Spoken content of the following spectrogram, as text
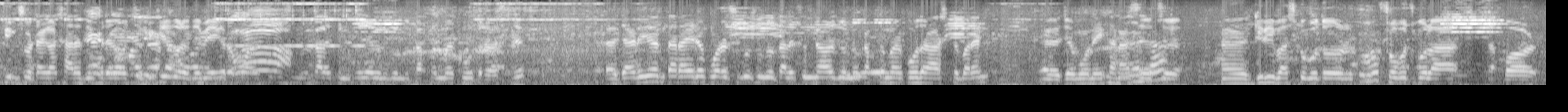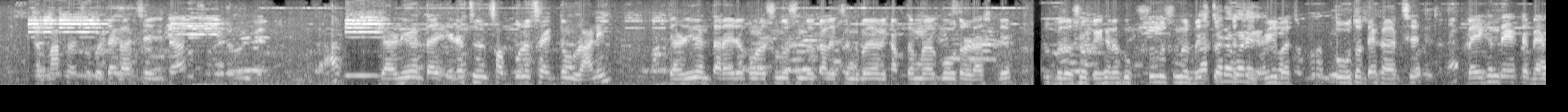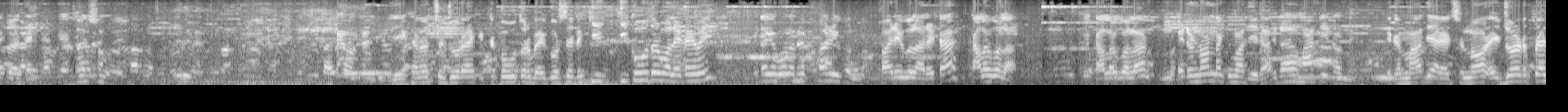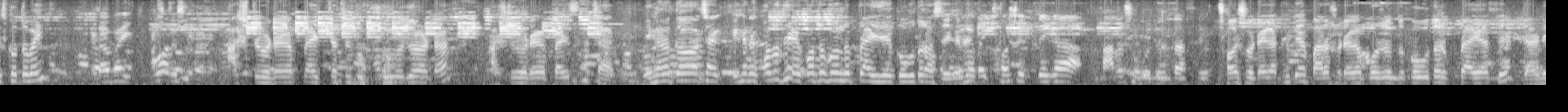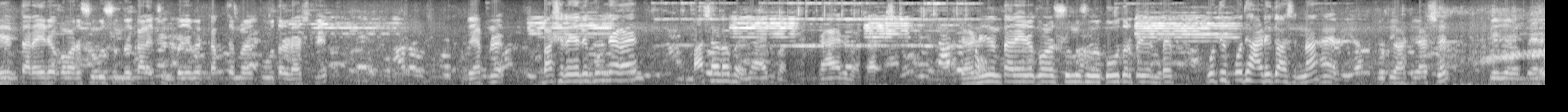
তিনশো টাকা, সাড়ে তিনশো টাকা হচ্ছে বিক্রি করে দেবে। এরকম কালেকশন পেয়ে কিন্তু ভাইয়ের কবুতর আসছে। যারা তারা এরকম আরও সুন্দর সুন্দর কালেকশন নেওয়ার জন্য ভাইয়ের কবুতর আসতে পারেন। যেমন এখানে আছে হচ্ছে গিরিবাস কবুতর, সবুজ গোলা, তারপর মাথা চোখে দেখা যাচ্ছে এটা। যারা নিবেন তারা এটা হচ্ছে সবগুলো হচ্ছে একদম রানিং। যারা নিবেন তারা এরকম সুন্দর সুন্দর কালেকশন দেবেন কাপ্তান ভাইয়ের কবুতর আসলে। দর্শক এখানে খুব সুন্দর সুন্দর বেশ কয়েকটা গিরিবাস কবুতর দেখা যাচ্ছে। বা এখান থেকে একটা বের করে দেখা এখানে হচ্ছে জোড়া একটা কবুতর বের করছে। এটা কি কি কবুতর বলে এটা ভাই? এটাকে বলা ফারি কল ফায়ারি গোলা আর এটা কালো গলা? কালো গলা এটা নর নাকি মাঝি এটা? এটা মাটি নয় এটা আর এটা নর। এই জোড়াটার প্রাইস কত ভাই? এটা ভাই 800 টাকা। আটশো টাকা প্রাইস আছে খুব সুন্দর জোড়াটা। আটশো টাকা প্রাইস আচ্ছা এখানে তো আচ্ছা এখানে কত থেকে কত পর্যন্ত প্রাইসের কবুতর আছে এখানে? 600 থেকে 1200 পর্যন্ত আছে। ছয়শো টাকা থেকে বারোশো টাকা পর্যন্ত কবুতর প্রাইস আছে। জানি তারা এরকম আরও সুন্দর সুন্দর কালেকশন পেয়ে যাবেন কাপ্তান কবুতর আসলে। আপনার বাসাটা জানি কোন জায়গায়? বাসাটা ভাই রায়ের বাস রায়ের বাটা তারা এরকম সুন্দর সুন্দর কবুতর পেয়ে যাবেন। ভাই প্রতি প্রতি হাটে তো আসেন না? হ্যাঁ ভাইয়া প্রতি হাটে আসে পেয়ে যাবেন ভাই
